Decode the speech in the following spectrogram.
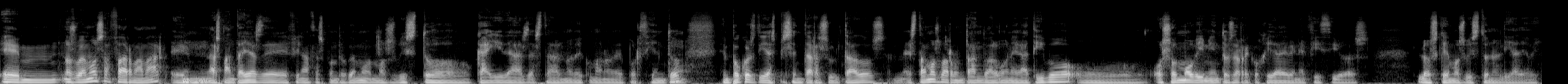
Em, nos vemos a Farmamar. En las pantallas de finanzas.com hemos visto caídas de hasta el 9,9%. En pocos días presenta resultados. ¿Estamos barruntando algo negativo o, o son movimientos de recogida de beneficios? Los que hemos visto en el día de hoy?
